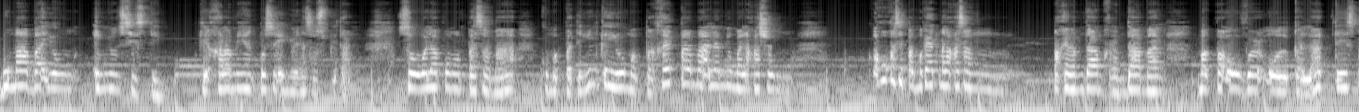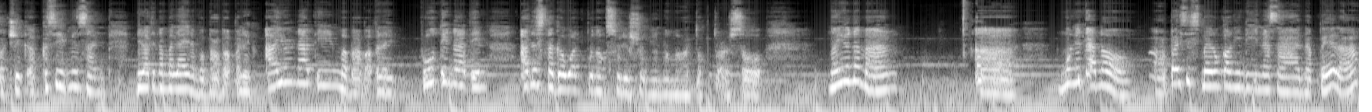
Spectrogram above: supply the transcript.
bumaba yung immune system. Kaya karamihan po sa inyo nasa ospital. So, wala po magpasama. Kung magpatingin kayo, magpa, kahit para maalam yung malakas yung, ako kasi pag kahit malakas ang pakiramdam, karamdaman, magpa-overall ka lab test, pa-check up. Kasi minsan, hindi natin namalayan na mababa pala yung iron natin, mababa pala yung protein natin, at least nagawan po ng solusyon yun ng mga doktor. So, ngayon naman, ah, ngunit ano, uh, Pisces, meron kang hindi inasahan na pera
